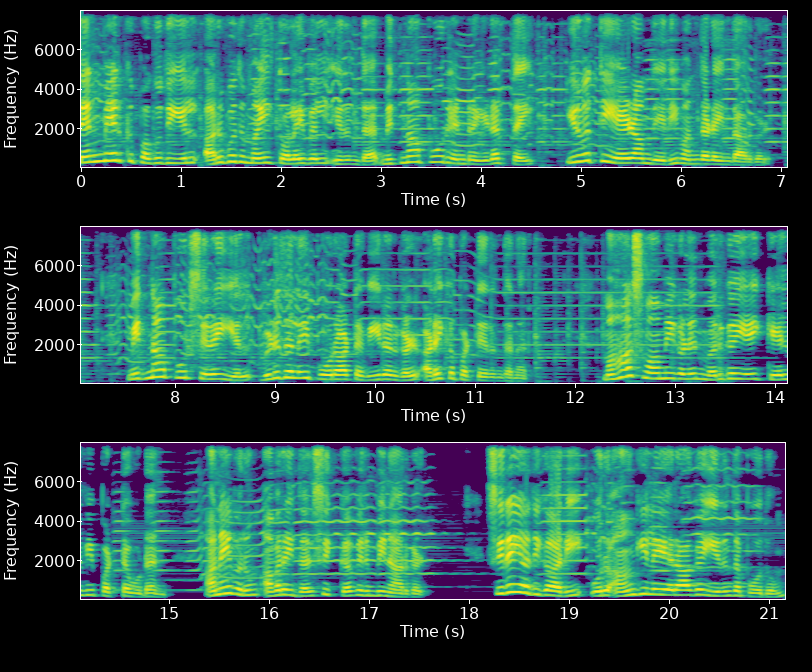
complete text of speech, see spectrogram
தென்மேற்கு பகுதியில் அறுபது மைல் தொலைவில் இருந்த மித்னாப்பூர் என்ற இடத்தை இருபத்தி ஏழாம் தேதி வந்தடைந்தார்கள். மித்னாப்பூர் சிறையில் விடுதலை போராட்ட வீரர்கள் அடைக்கப்பட்டிருந்தனர். மகா சுவாமிகளின் வருகையை கேள்விப்பட்டவுடன் அனைவரும் அவரை தரிசிக்க விரும்பினார்கள். சிறை அதிகாரி ஒரு ஆங்கிலேயராக இருந்தபோதும்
